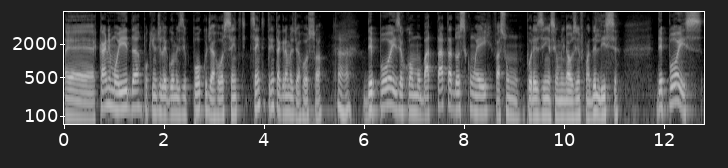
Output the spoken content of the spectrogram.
é, carne moída, um pouquinho de legumes e pouco de arroz, 100 130 gramas de arroz só. tá. Depois eu como batata doce com whey, faço um purezinho, assim, um mingauzinho, fica uma delícia. Depois,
